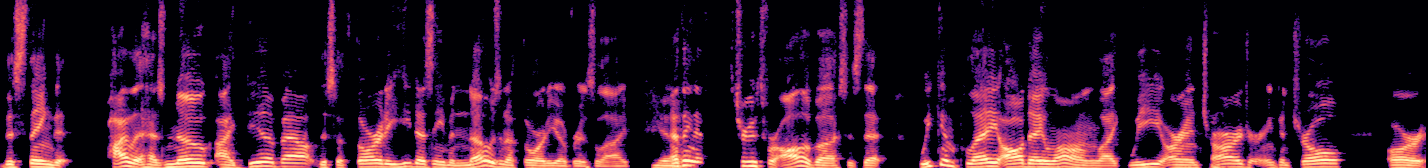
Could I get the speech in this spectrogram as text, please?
this thing that Pilate has no idea about. This authority he doesn't even know is an authority over his life. Yeah. I think that's truth for all of us is that we can play all day long like we are in charge or in control or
